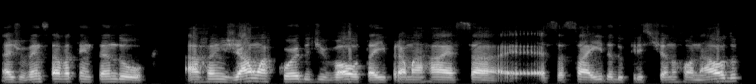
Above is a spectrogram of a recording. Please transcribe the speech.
A Juventus estava tentando arranjar um acordo de volta aí para amarrar essa, essa saída do Cristiano Ronaldo.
